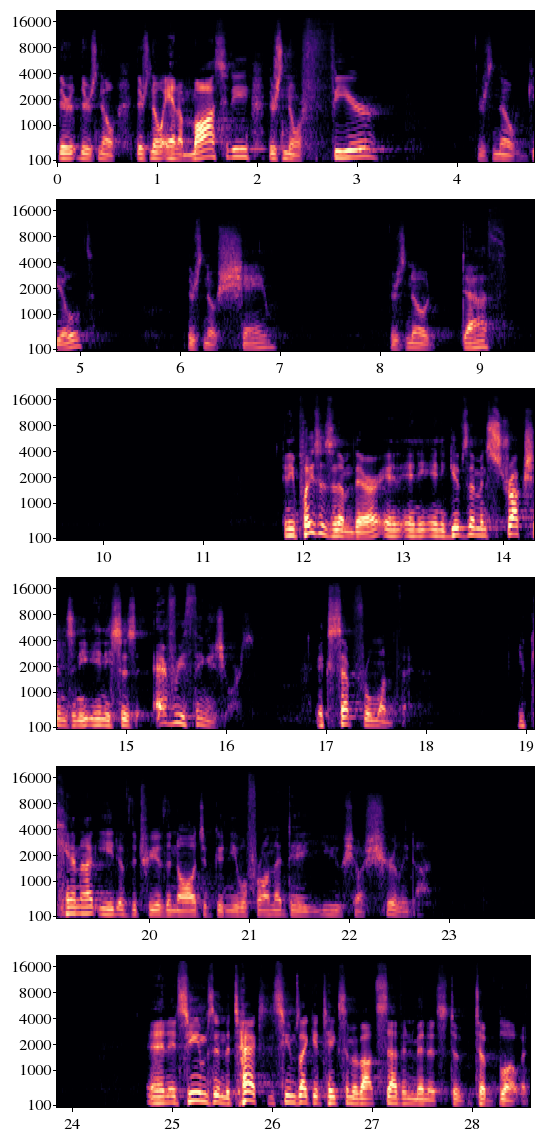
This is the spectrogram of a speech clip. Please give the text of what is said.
there, there's, no, there's no animosity, there's no fear, there's no guilt. There's no shame, there's no death. And he places them there and, and, he, and he gives them instructions and he, and he says, Everything is yours except for one thing. You cannot eat of the tree of the knowledge of good and evil, for on that day you shall surely die. And it seems in the text, it seems like it takes them about seven minutes to, to blow it.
